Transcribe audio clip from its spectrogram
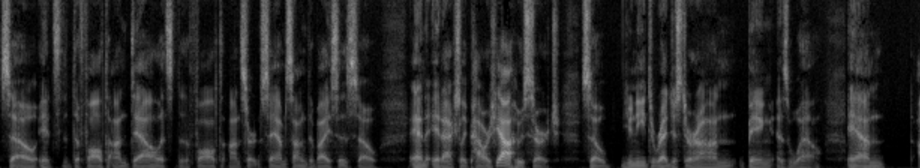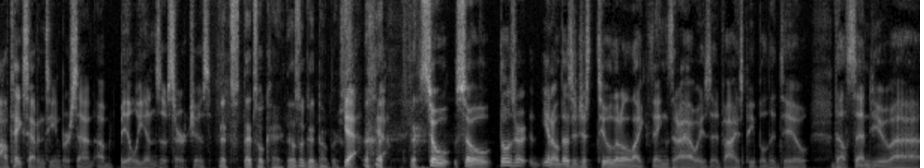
So it's the default on Dell, it's the default on certain Samsung devices. So, and it actually powers Yahoo search. So you need to register on Bing as well. And I'll take 17% of billions of searches. That's that's okay. Those are good numbers. Yeah, yeah. so so those are you know those are just two little like things that I always advise people to do. They'll send you uh,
